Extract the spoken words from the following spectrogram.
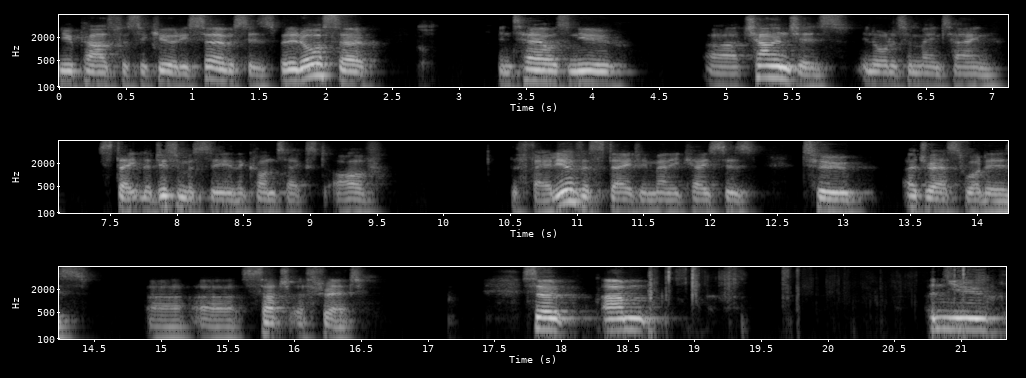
new powers for security services, but it also entails new uh, challenges in order to maintain state legitimacy in the context of the failure of the state, in many cases, to address what is uh, uh, such a threat. So, um, a new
